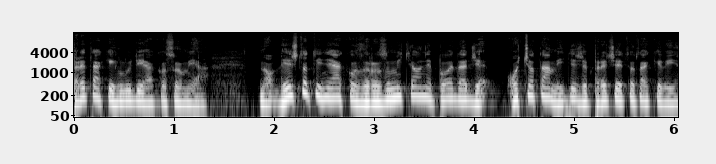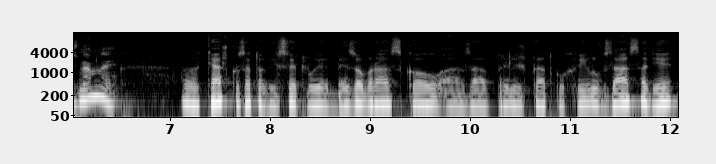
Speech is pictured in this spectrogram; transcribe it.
pre takých ľudí, ako som ja. No vieš to ty nejako zrozumiteľne povedať, že o čo tam ide, že prečo je to také významné? E, ťažko sa to vysvetľuje bez obrázkov a za príliš krátku chvíľu. V zásade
